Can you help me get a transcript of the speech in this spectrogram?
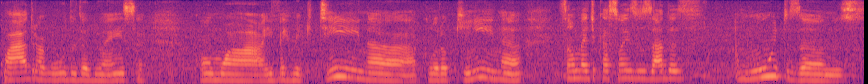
quadro agudo da doença, como a ivermectina, a cloroquina, são medicações usadas há muitos anos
